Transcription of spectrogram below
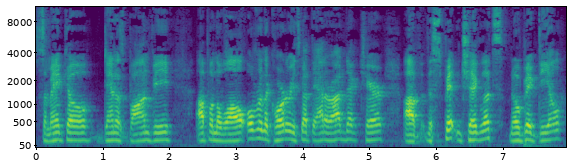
Semenko, Dennis Bonvie up on the wall. Over in the corner, he's got the Adirondack chair of the Spittin' Chiclets. No big deal.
